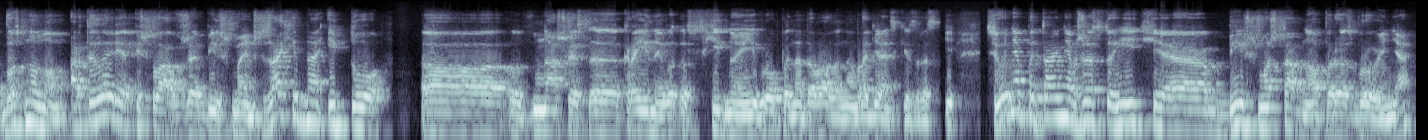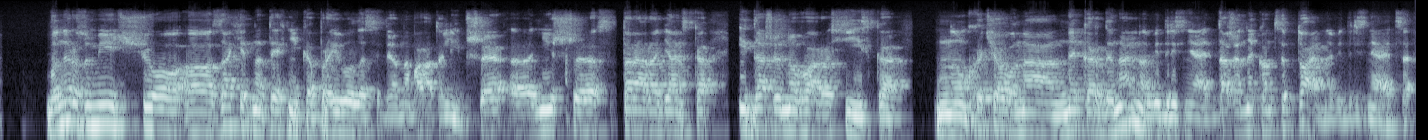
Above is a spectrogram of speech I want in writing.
В основному артилерія пішла вже більш-менш західна, і то е, наші е, країни Східної Європи надавали нам радянські зразки. Сьогодні питання вже стоїть е, більш масштабного переозброєння. Вони розуміють, що е, західна техніка проявила себе набагато ліпше, ніж стара радянська і навіть нова російська. Ну, хоча вона не кардинально відрізняє, навіть не концептуально відрізняється.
